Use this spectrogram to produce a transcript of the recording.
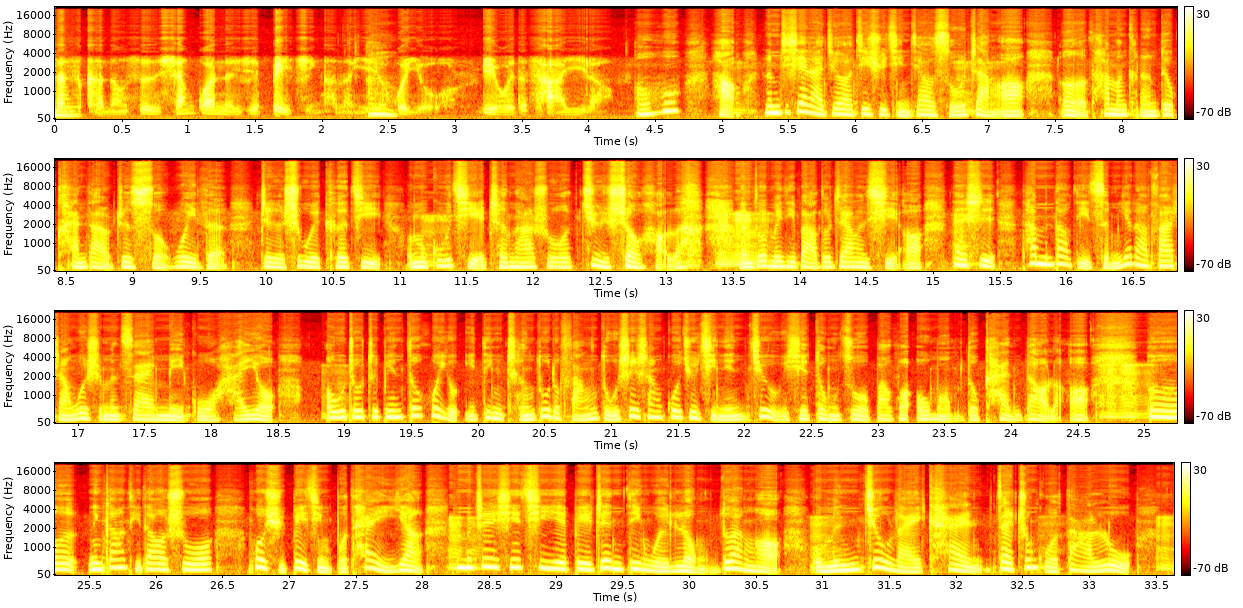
但是可能是相关的一些背景，可能也会有。略微的差异了哦，好，那么接下来就要继续请教所长哦，呃，他们可能都看到这所谓的这个数位科技，我们姑且称他说巨兽好了，很多媒体报道都这样写哦，但是他们到底怎么样的发展？为什么在美国还有？欧洲这边都会有一定程度的防毒，事实上过去几年就有一些动作，包括欧盟我们都看到了哦。呃，您刚刚提到说，或许背景不太一样，那么这些企业被认定为垄断哦，我们就来看在中国大陆，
